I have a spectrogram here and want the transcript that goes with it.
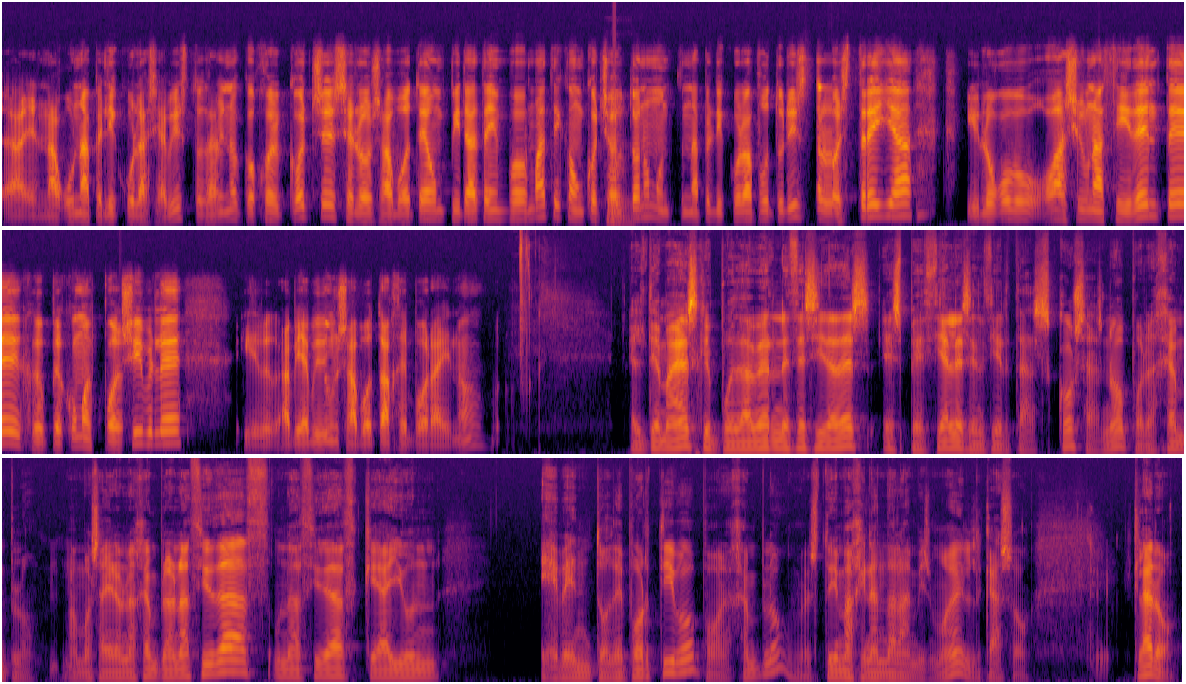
en alguna película se ha visto también, ¿no? Coge el coche, se lo sabotea un pirata informático, un coche Mm. autónomo, una película futurista, lo estrella y luego oh, ha sido un accidente, pero ¿cómo es posible? Y había habido un sabotaje por ahí, ¿no? El tema es que puede haber necesidades especiales en ciertas cosas, ¿no? Por ejemplo, vamos a ir a un ejemplo a una ciudad, una ciudad que hay un evento deportivo, por ejemplo, estoy imaginando ahora mismo ¿eh? el caso. Claro,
